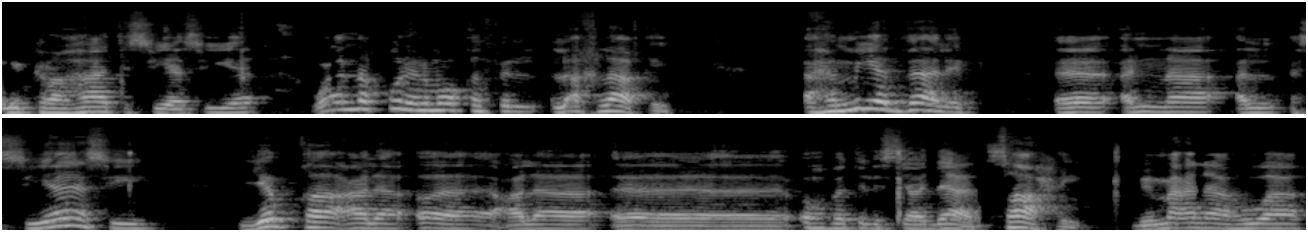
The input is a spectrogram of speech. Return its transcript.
الإكراهات السياسية وأن نقول الموقف الأخلاقي. أهمية ذلك أن السياسي يبقى على على أهبة الاستعداد صاحي. بمعنى هو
